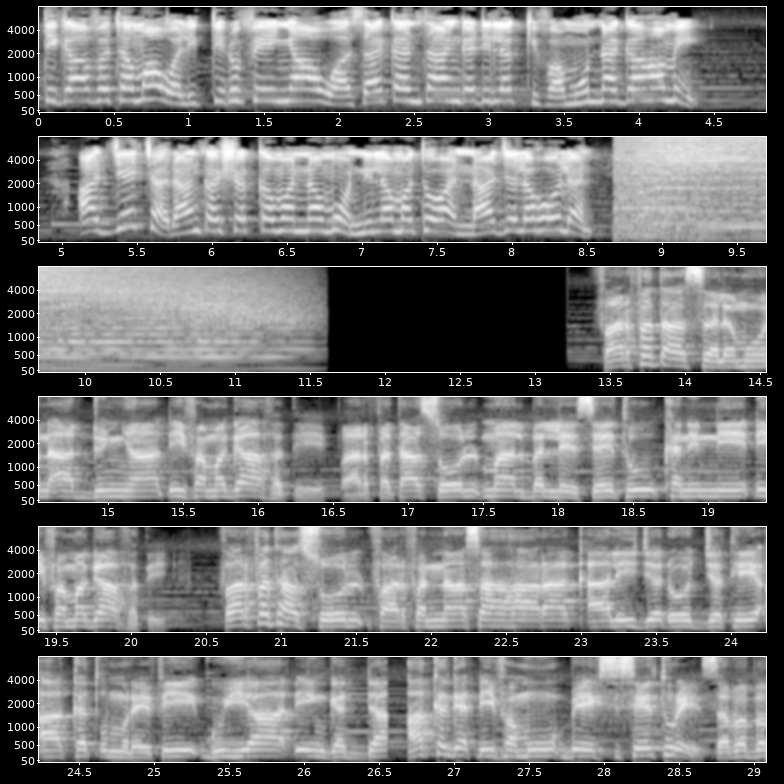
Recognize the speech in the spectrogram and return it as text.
Itti gaafatamaa walitti dhufeenya hawaasaa kan ta'an gadi lakkifamuun dhagahame. Ajjeechaadhaan kan shakkaman namoonni lama to'annaa jala oolan. Faarfataa Salamoon Addunyaa dhiifama gaafate. Faarfataa Sool maal balleesseetu kan inni dhiifama gaafate. Faarfataa Sool faarfannaa haaraa qaalii jedhu hojjetee akka xumuree fi guyyaa dheengaddaa akka gadhiifamuu beeksisee ture. Sababa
